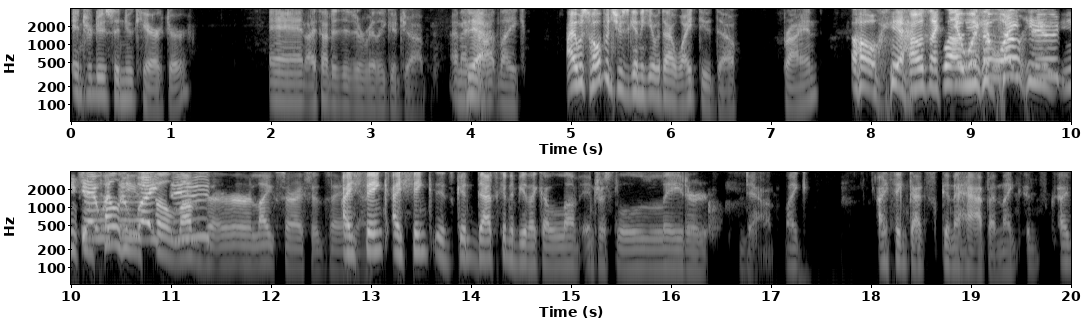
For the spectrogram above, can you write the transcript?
introduced a new character, and I thought it did a really good job. And I Yeah. thought like I was hoping she was going to get with that white dude though, Brian. Oh yeah. I was like, well, "Get you with can the tell white he, dude, you can tell he still loves her or likes her. I should say. I yeah. think I think it's good. That's going to be like a love interest later down. Like, I think that's to happen. Like, it's I,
